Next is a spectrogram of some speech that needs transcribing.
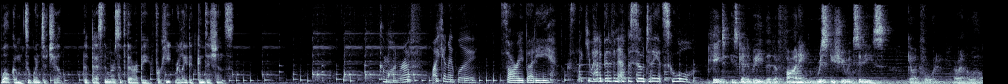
Welcome to Winter Chill, the best immersive therapy for heat related conditions. Come on, Ref. Why can't I play? Sorry, buddy. Looks like you had a bit of an episode today at school. Heat is going to be the defining risk issue in cities going forward around the world.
